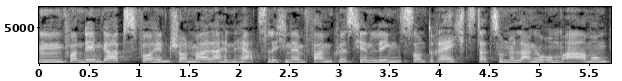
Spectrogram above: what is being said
Mm, von dem gab es vorhin schon mal einen herzlichen Empfang, Küsschen links und rechts, dazu eine lange Umarmung.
